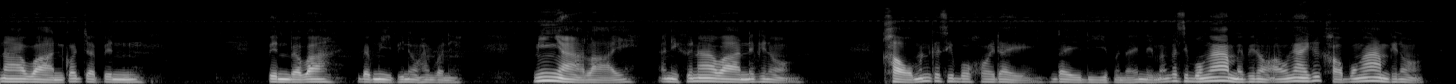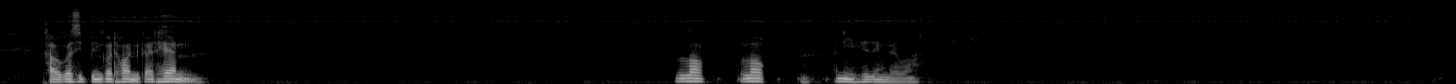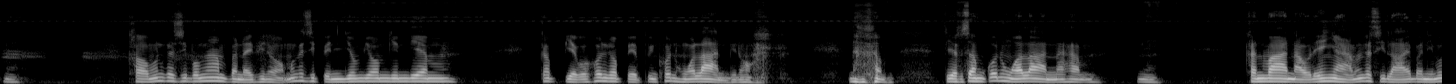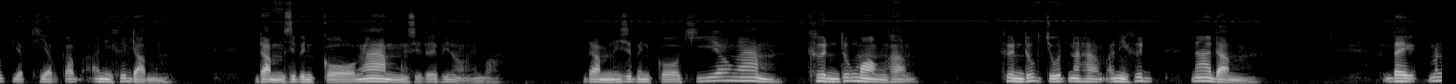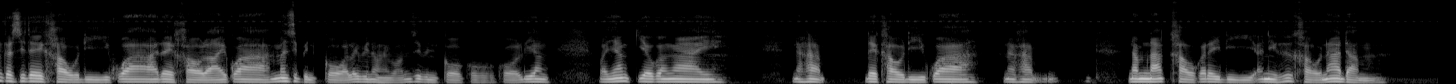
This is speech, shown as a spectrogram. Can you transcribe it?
หน้าวานก็จะเป็น เป็นแบบว่าแบบนี้พี่น้องเห็นบ่นี่มีหญ้าหลาย อันนี้คือหน้าวานนี่พี่น้องเขามันก็สิบคอยได้ได้ดีปานใดนี่มันก็สิบ่งามแหมพี่น้องเอาง่ายคือเขาบ่งามพี่น้องเขาก็สิเป็นกระท่อนกระแท่น ล็อกล็อก อันนี้เฮ็ดจังไดวะนี่เขามันก็สิบ่งามปานใดพี่น้อง มันก็สิเป็นย่อมเยี่ยมกับเปรียบกับคนกับเปรียบเป็นคนหัวล้านพี่น้องนะครับ เปรียบซ้ำก้นหัวล้านนะครับ นี่คันวานเอาได้หญ้ามันก็สิหลายบัดนี้มาเปรียบเทียบกับ อันนี้คือดำดำสิเป็นกองามจังซี่เลยพี่น้องเห็นบ่ ดำนี่สิเป็นกอเขียวงาม ขึ้นทุกมองครับ ขึ้นทุกจุดนะครับ อันนี้คือหน้าดำได้มันก็สิได้เข่าดีกว่าได้เข่าหลายกว่า มันสิเป็นกอเลยพี่น้องเห็นบ่มันสิเป็นกอกอกอเลี้ยงบางยามเกี่ยวก็ง่ายนะครับ ได้เข่าดีกว่านะครับน้ำหนักเข่าก็ได้ดี อันนี้คือเข่าหน้าดำ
